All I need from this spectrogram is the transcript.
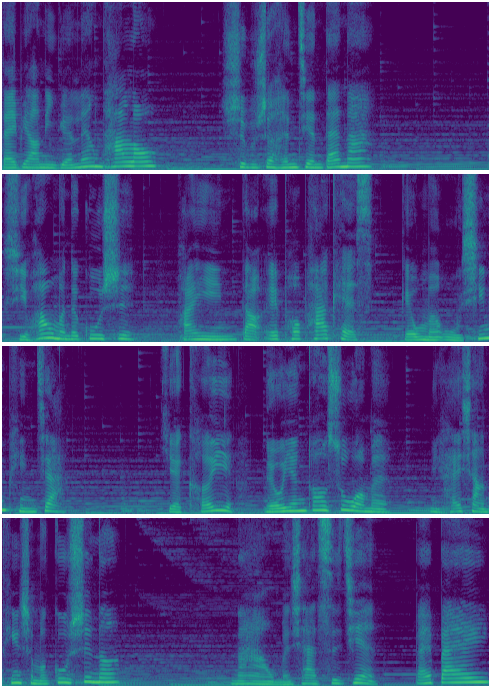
代表你原谅他喽，是不是很简单呢？喜欢我们的故事，欢迎到 Apple Podcast 给我们五星评价，也可以留言告诉我们你还想听什么故事呢？那我们下次见，拜拜。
